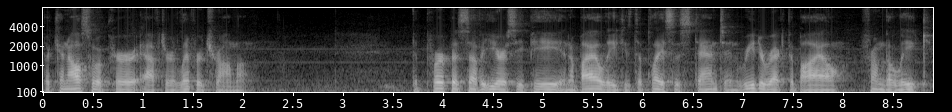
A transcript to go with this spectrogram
but can also occur after liver trauma. The purpose of an ERCP in a bile leak is to place a stent and redirect the bile from the leak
